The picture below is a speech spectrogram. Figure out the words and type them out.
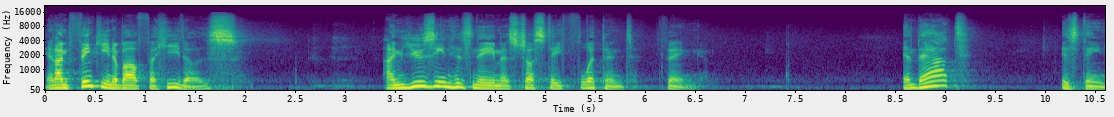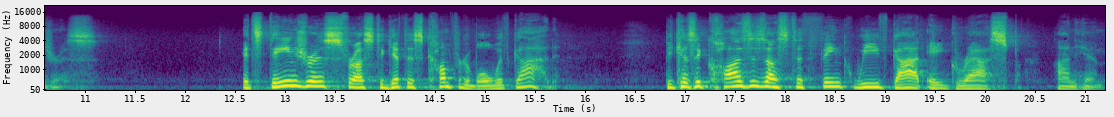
and I'm thinking about fajitas, I'm using his name as just a flippant thing. And that is dangerous. It's dangerous for us to get this comfortable with God because it causes us to think we've got a grasp on him.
